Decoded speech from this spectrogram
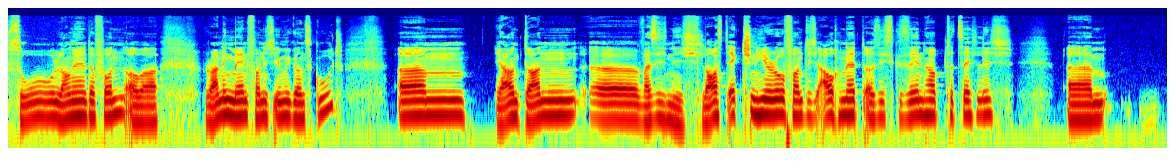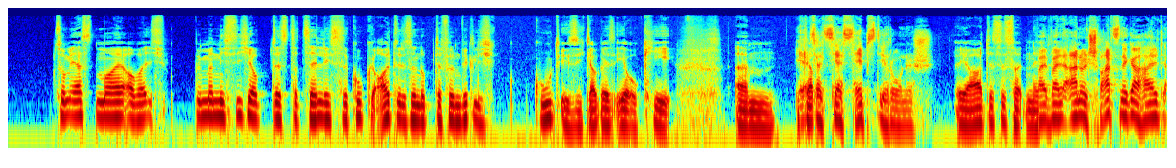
so lange davon, aber Running Man fand ich irgendwie ganz gut. Ähm, ja, und dann, äh, weiß ich nicht, Last Action Hero fand ich auch nett, als ich es gesehen habe, tatsächlich. Ähm, zum ersten Mal, aber ich bin mir nicht sicher, ob das tatsächlich so gut gealtert ist und ob der Film wirklich gut ist. Ich glaube, er ist eher okay. Ähm, ich Er glaub, ist halt sehr selbstironisch. ja, das ist halt nett. Weil, weil Arnold Schwarzenegger halt,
